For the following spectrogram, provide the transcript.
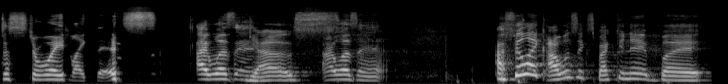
destroyed like this. I wasn't. yes. I wasn't. I feel like I was expecting it, but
